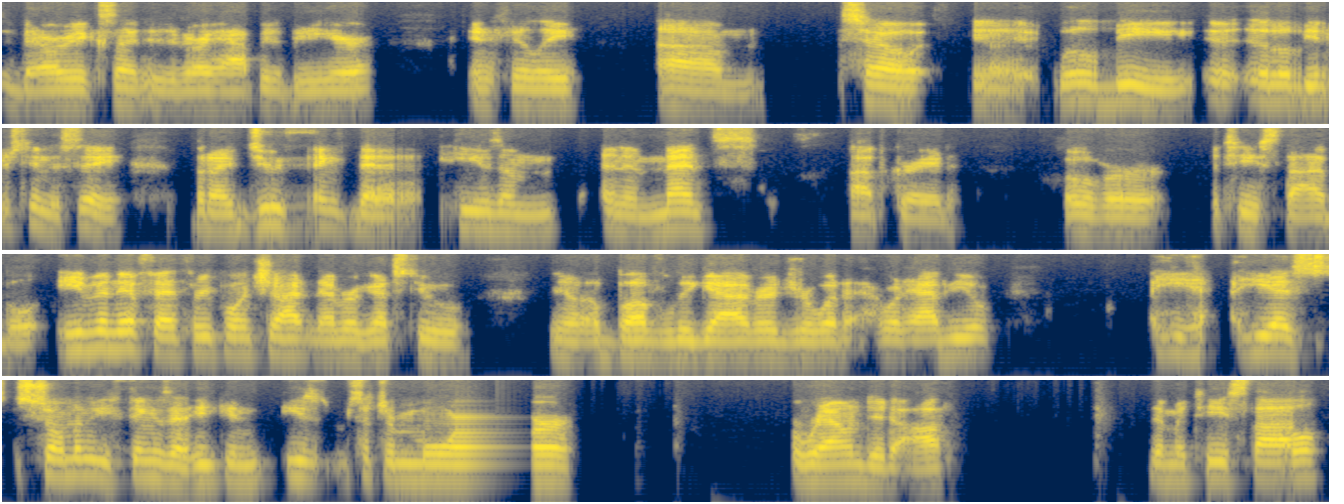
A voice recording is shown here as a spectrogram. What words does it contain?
very excited and very happy to be here in Philly. Um, so it will be it'll be interesting to see. But I do think that he's a, an immense upgrade over Matisse Thybulle. Even if that three point shot never gets to you know above league average or what what have you, he he has so many things that he can. He's such a more rounded off the Matisse style,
